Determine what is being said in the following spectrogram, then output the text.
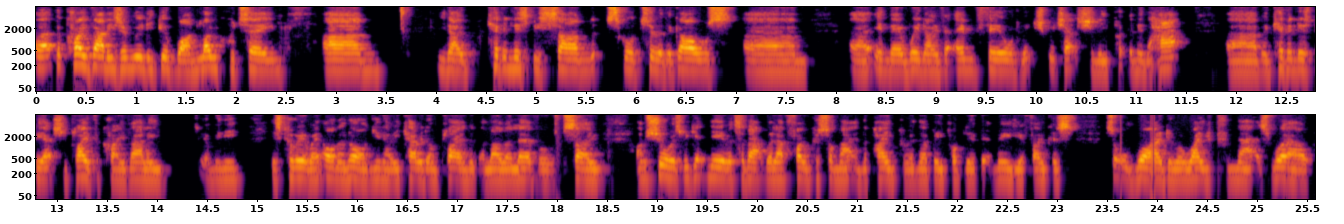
uh, but Cray Valley's a really good one, local team. Um, you know, Kevin Lisbie's son scored two of the goals um, uh, in their win over Enfield, which which actually put them in the hat. Um, and Kevin Lisby actually played for Cray Valley. I mean, he, his career went on and on. You know, he carried on playing at the lower level. So I'm sure as we get nearer to that, we'll have focus on that in the paper, and there'll be probably a bit of media focus sort of wider away from that as well.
